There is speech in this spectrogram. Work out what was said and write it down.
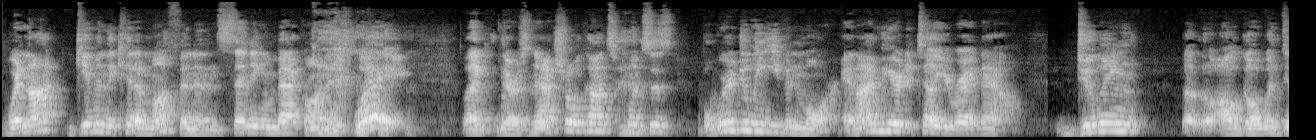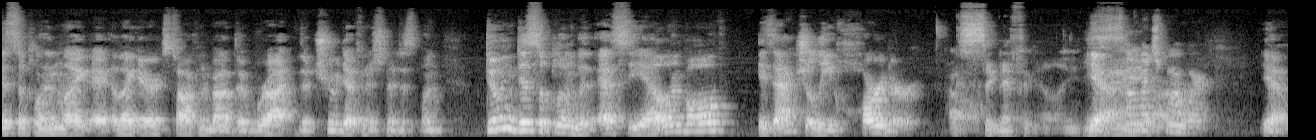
We're not giving the kid a muffin and sending him back on his way. Like there's natural consequences, but we're doing even more. And I'm here to tell you right now, doing uh, I'll go with discipline, like uh, like Eric's talking about the right, the true definition of discipline. Doing discipline with SEL involved is actually harder. Oh. significantly. Yeah. So much more work. Yeah,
